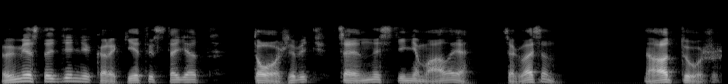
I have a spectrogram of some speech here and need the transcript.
вместо денег ракеты стоят. Тоже ведь ценности немалая. Согласен? А тоже.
